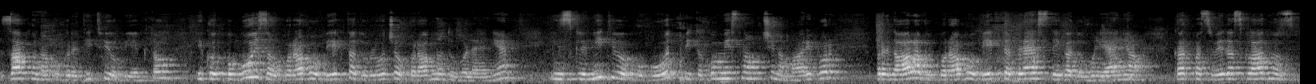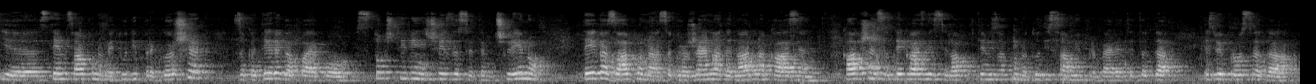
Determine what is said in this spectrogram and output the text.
zakona o graditvi objektov, ki kot pogoj za uporabo objekta določa uporabno dovoljenje in sklenitvijo pogodb bi tako mestna občina Maribor predala v uporabo objekte brez tega dovoljenja, kar pa seveda skladno s, s tem zakonom je tudi prekršek, za katerega pa je po 164. členu tega zakona zagrožena denarna kazen. Kakšne so te kazni, si lahko v tem zakonu tudi sami preberete. Tako da jaz bi prosila, da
